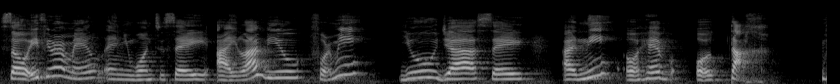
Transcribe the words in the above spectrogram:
So if you're a male and you want to say I love you for me, you just say אני אוהב אותך.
